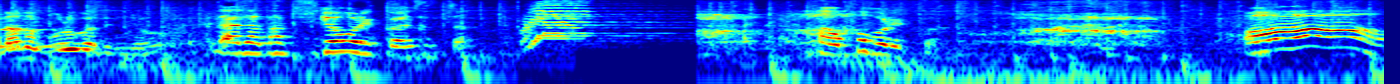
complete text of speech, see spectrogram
나도 모르거든요. 나, 나 다 죽여버릴 거야, 진짜. 다 엎어버릴 거야. 아,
